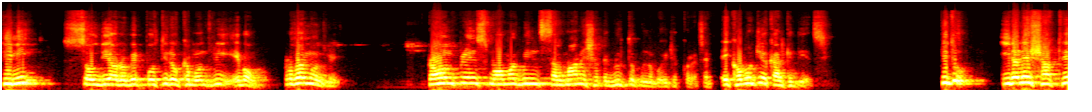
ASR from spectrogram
তিনি সৌদি আরবের প্রতিরক্ষা মন্ত্রী এবং প্রধানমন্ত্রী ক্রাউন প্রিন্স মোহাম্মদ বিন সালমানের সাথে গুরুত্বপূর্ণ বৈঠক করেছেন। এই খবরটিও কালকে দিয়েছে। কিন্তু ইরানের সাথে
